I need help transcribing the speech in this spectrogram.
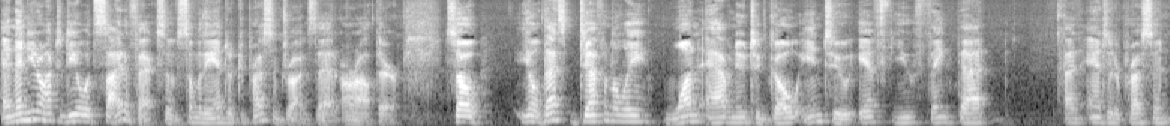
and then you don't have to deal with side effects of some of the antidepressant drugs that are out there. So, you know, that's definitely one avenue to go into if you think that an antidepressant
